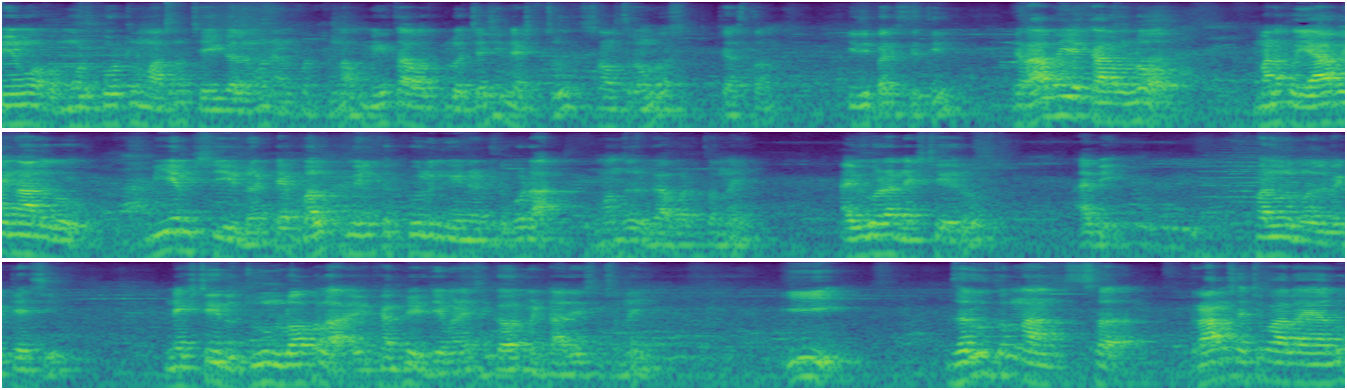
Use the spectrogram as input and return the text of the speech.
మేము ఒక మూడు కోట్లు మాత్రం చేయగలమని అనుకుంటున్నాం. మిగతా వర్కులు వచ్చేసి నెక్స్ట్ సంవత్సరంలో చేస్తాం. ఇది పరిస్థితి. రాబోయే కాలంలో మనకు యాభై నాలుగు బిఎంసీలు అంటే బల్క్ మిల్క్ కూలింగ్ యూనిట్లు కూడా మంజూరు కాబడుతున్నాయి. అవి కూడా నెక్స్ట్ ఇయర్ అవి పనులు మొదలు పెట్టేసి నెక్స్ట్ ఇయర్ జూన్ లోపల అవి కంప్లీట్ చేయమనేసి గవర్నమెంట్ ఆదేశించున్నాయి ఈ జరుగుతున్న స గ్రామ సచివాలయాలు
